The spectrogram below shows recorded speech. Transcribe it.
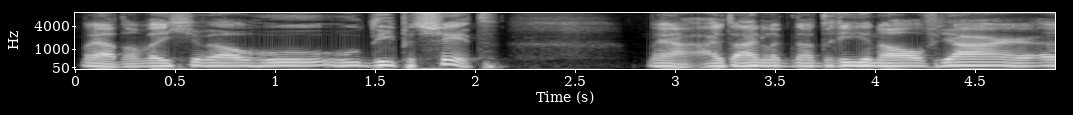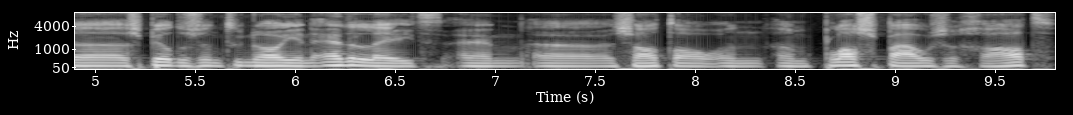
Nou ja, dan weet je wel hoe, hoe diep het zit. Nou ja, uiteindelijk na 3,5 jaar uh, speelde ze een toernooi in Adelaide. En ze had al een, een plaspauze gehad.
